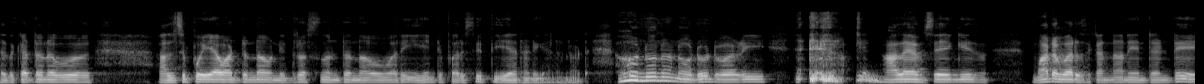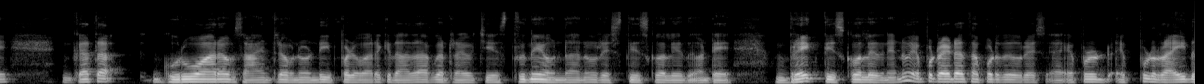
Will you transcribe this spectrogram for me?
ఎందుకంటే నువ్వు అలసిపోయావు అంటున్నావు నిద్ర వస్తుందంటున్నావు మరి ఏంటి పరిస్థితి అని అడిగాను అనమాట ఓ no no no don't worry. All I'm saying is మాట వరుస కన్నాను. ఏంటంటే గత గురువారం సాయంత్రం నుండి ఇప్పటి వరకు దాదాపుగా డ్రైవ్ చేస్తూనే ఉన్నాను. రెస్ట్ తీసుకోలేదు. అంటే బ్రేక్ తీసుకోలేదు నేను. ఎప్పుడు రైడ్ అయితే అప్పుడు రెస్ట్ ఎప్పుడు ఎప్పుడు రైడ్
